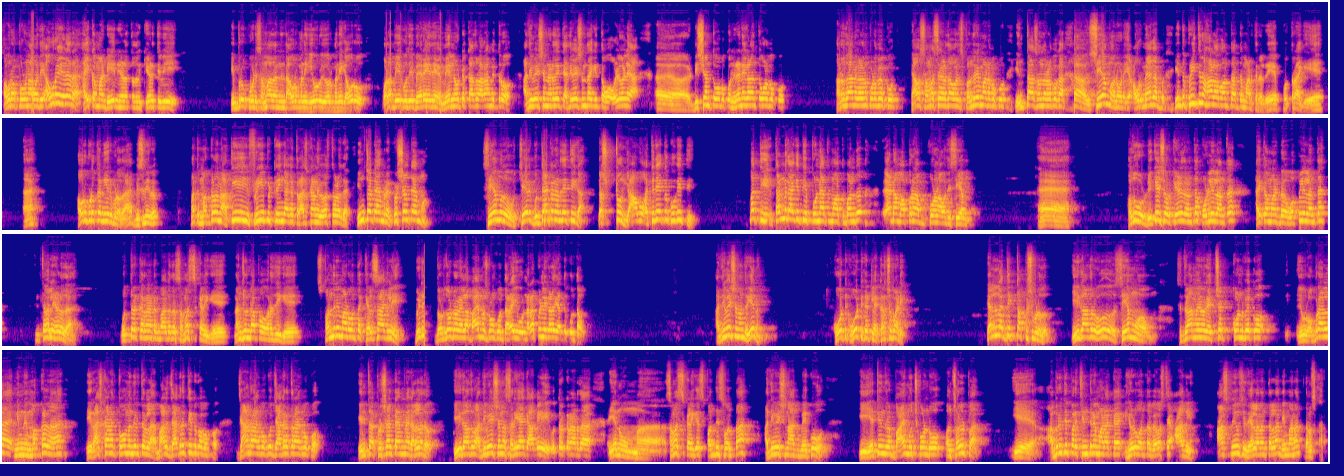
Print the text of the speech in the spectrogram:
ಅವರ ಪೂರ್ಣಾವಧಿ ಅವರೇ ಹೇಳ್ಯಾರ, ಹೈಕಮಾಂಡ್ ಏನು ಹೇಳತ್ತ ಅದನ್ನ ಕೇಳ್ತೀವಿ. ಇಬ್ರು ಕೂಡಿ ಸಮಾಧಾನದಿಂದ ಅವ್ರ ಮನೆಗೆ, ಇವರು ಇವ್ರ ಮನೆಗೆ, ಅವರು ಒಳ ಬೇಗುದಿ ಬೇರೆ ಇದೆ. ಮೇಲ್ನೋಟಕ್ಕಾದ್ರೂ ಆರಾಮಿದ್ರು. ಅಧಿವೇಶನ ನಡೆದೈತಿ, ಅಧಿವೇಶನದಾಗಿಂತ ಒಳ್ಳೆ ಒಳ್ಳೆ ಡಿಸಿಷನ್ ತಗೋಬೇಕು, ನಿರ್ಣಯಗಳನ್ನು ತಗೊಳ್ಬೇಕು, ಅನುದಾನಗಳನ್ನು ಕೊಡಬೇಕು, ಯಾವ ಸಮಸ್ಯೆ ಇಳ್ದ ಅವ್ರಿಗೆ ಸ್ಪಂದನೆ ಮಾಡಬೇಕು, ಇಂಥ ಸಂದರ್ಭ ಸಿ ಎಂ ನೋಡಿ ಅವ್ರ ಮ್ಯಾಗ ಇದ್ದ ಪ್ರೀತಿನ ಹಾಳಾಗುವಂತದ್ದು ಮಾಡ್ತಿರಲ್ರಿ ಪುತ್ರಾಗಿ ಅವ್ರು ಬುಡಕ ನೀರು ಬಿಡೋದ ಬಿಸಿನೀರು ಮತ್ತೆ ಮಕ್ಕಳನ್ನ ಅತಿ ಫ್ರೀ ಬಿಟ್ರೆ ಹಿಂಗಾಗತ್ತೆ ರಾಜಕಾರಣ ವ್ಯವಸ್ಥೆ ಒಳಗೆ ಇಂಥ ಟೈಮ್ನಾಗ crucial time C M chair ಗುದ್ದಾಟ ನಡೆದೈತಿ ಈಗ. ಎಷ್ಟು ಯಾವ ಅತಿರೇಕಕ್ಕೆ ಹೋಗೈತಿ? ಮತ್ತೆ ತಣ್ಣಗಾಗಿತ್ತು ಈ ಪುಣ್ಯಾತ್ಮ ಮಾತು ಬಂದು ನಮ್ಮ ಅಪ್ಪನ ಪೂರ್ಣಾವಧಿ ಸಿ ಎಂ. ಅದು ಡಿ ಕೆ ಶಿ ಅವ್ರು ಕೇಳಿದ್ರಂತ ಕೊಡ್ಲಿಲ್ಲ ಅಂತ ಹೈಕಮಾಂಡ್ ಒಪ್ಪಲಿಲ್ಲ ಅಂತ ಇಂಥವೆಲ್ಲ ಹೇಳೋದ? ಉತ್ತರ ಕರ್ನಾಟಕ ಭಾಗದ ಸಮಸ್ಯೆಗಳಿಗೆ, ನಂಜುಂಡಪ್ಪ ವರದಿಗೆ ಸ್ಪಂದನೆ ಮಾಡುವಂತ ಕೆಲಸ ಆಗಲಿ, ಬಿಡ್ರಿ. ದೊಡ್ಡ ದೊಡ್ಡವರೆಲ್ಲ ಬಾಯಿ ಮುಚ್ಕೊಂಡು ಕುಂತಾರ, ಇವು ನರಪಿಳ್ಳಿಗಳು ಎದ್ದು ಕುಂತಾವು. ಅಧಿವೇಶನ ಅಂದ್ರೆ ಏನು? ಕೋಟಿ ಕೋಟಿ ಗಟ್ಟಲೆ ಖರ್ಚು ಮಾಡಿ ಎಲ್ಲ ದಿಕ್ಕು ತಪ್ಪಿಸ್ಬಿಡೋದು. ಈಗಾದರೂ ಸಿ ಎಂ ಸಿದ್ದರಾಮಯ್ಯವ್ರು ಎಚ್ಚೆತ್ಕೊಂಡ್ಬೇಕು. ಇವ್ರೊಬ್ರಲ್ಲ ನಿಮ್ಮ ನಿಮ್ಮ ಮಕ್ಕಳನ್ನ ಈ ರಾಜಕಾರಣಕ್ಕೆ ತೊಗೊಂಬಂದಿರ್ತಿರಲ್ಲ ಭಾಳ ಜಾಗೃತಿ ಇಟ್ಕೋಬೇಕು. ಜಾಣರಾಗಬೇಕು ಜಾಗೃತರಾಗಬೇಕು ಇಂಥ ಕ್ರುಷಲ್ ಟೈಮ್ನಾಗ ಅಲ್ಲದು. ಈಗಾದರೂ ಅಧಿವೇಶನ ಸರಿಯಾಗಿ ಆಗಲಿ, ಉತ್ತರ ಕನ್ನಡದ ಏನು ಸಮಸ್ಯೆಗಳಿಗೆ ಸ್ಪಂದಿಸುವಂಥ ಅಧಿವೇಶನ ಆಗಬೇಕು. ಈ ಯತೀಂದ್ರ ಬಾಯಿ ಮುಚ್ಕೊಂಡು ಒಂದು ಸ್ವಲ್ಪ ಈ ಅಭಿವೃದ್ಧಿ ಪರ ಚಿಂತನೆ ಮಾಡಕ್ಕೆ ಹೇಳುವಂತ ವ್ಯವಸ್ಥೆ ಆಗಲಿ. ಆಸ್ಕ್ ನ್ಯೂಸ್ ಇದೆಲ್ಲನಂತಲ್ಲ ನಿಮ್ಮನಂತ ನಮಸ್ಕಾರ.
